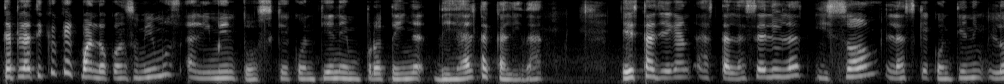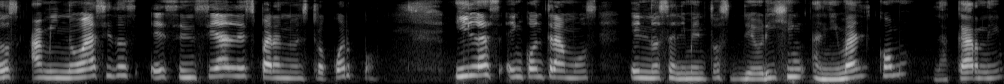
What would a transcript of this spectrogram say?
Te platico que cuando consumimos alimentos que contienen proteína de alta calidad, estas llegan hasta las células y son las que contienen los aminoácidos esenciales para nuestro cuerpo. Y las encontramos en los alimentos de origen animal como la carne,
